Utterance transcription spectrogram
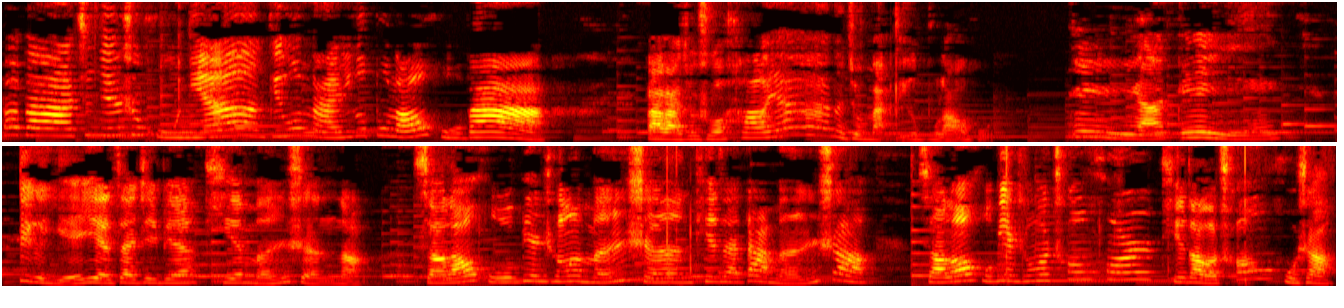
爸爸，今年是虎年，给我买一个布老虎吧。”爸爸就说：“好呀，那就买了一个布老虎。”对呀，对呀。这个爷爷在这边贴门神呢，小老虎变成了门神，贴在大门上；小老虎变成了窗花，贴到了窗户上；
